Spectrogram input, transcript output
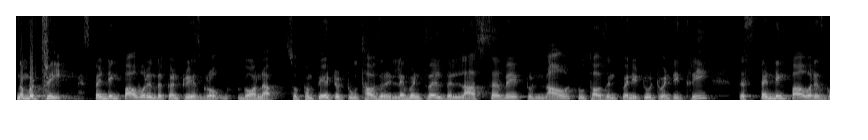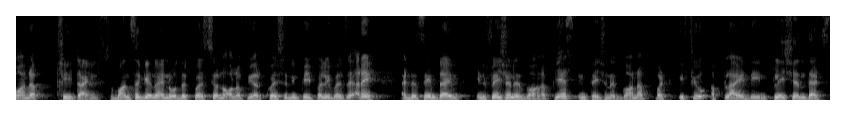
Number three, spending power in the country has grow, gone up. So compared to 2011-12, the last survey, to now 2022-23, the spending power has gone up three times. So once again, I know the question, all of you are questioning people, you will say, Array, at the same time, inflation has gone up. Yes, inflation has gone up, but if you apply the inflation that's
